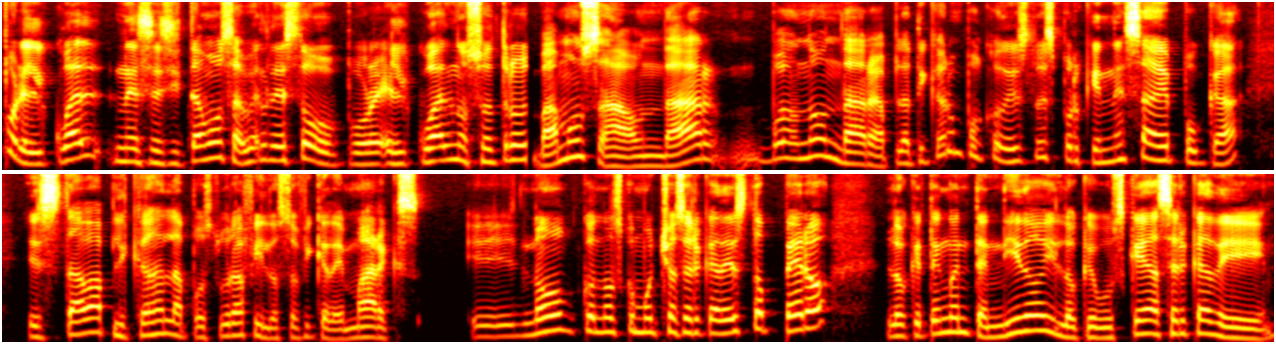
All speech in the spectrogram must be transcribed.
por el cual necesitamos saber de esto o por el cual nosotros vamos a ahondar, bueno, no ahondar, a platicar un poco de esto es porque en esa época estaba aplicada la postura filosófica de Marx. Eh, no conozco mucho acerca de esto, pero lo que tengo entendido y lo que busqué acerca de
